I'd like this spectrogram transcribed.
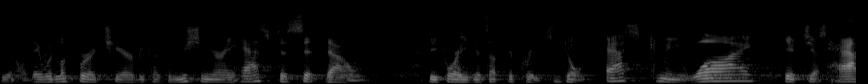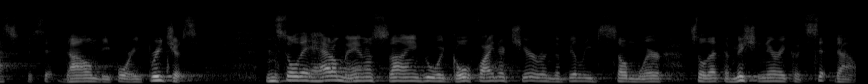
you know, they would look for a chair because the missionary has to sit down before he gets up to preach. Don't ask me why, it just has to sit down before he preaches. And so they had a man assigned who would go find a chair in the village somewhere so that the missionary could sit down.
